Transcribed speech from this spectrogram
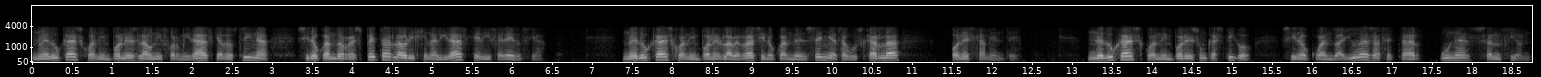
No educas cuando impones la uniformidad que adoctrina, sino cuando respetas la originalidad que diferencia. No educas cuando impones la verdad, sino cuando enseñas a buscarla honestamente. No educas cuando impones un castigo, sino cuando ayudas a aceptar una sanción.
